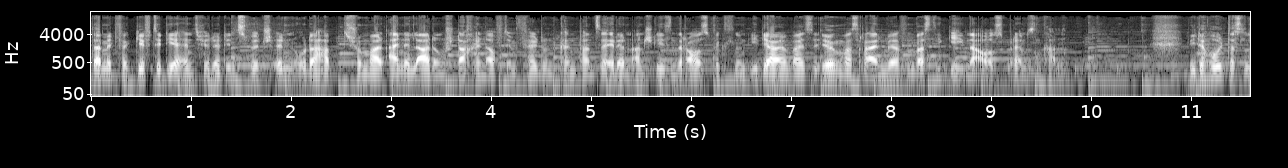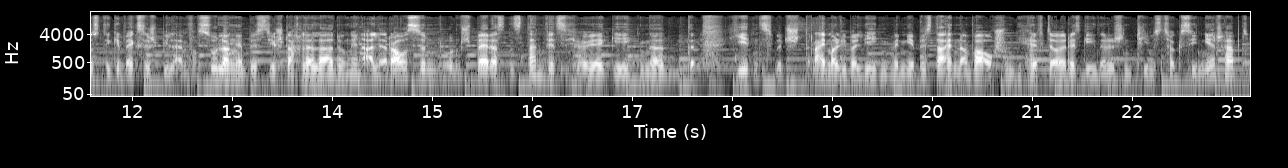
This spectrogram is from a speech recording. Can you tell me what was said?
Damit vergiftet ihr entweder den Switch-In oder habt schon mal eine Ladung Stacheln auf dem Feld und könnt Panzeraeron anschließend rauswechseln und idealerweise irgendwas reinwerfen, was die Gegner ausbremsen kann. Wiederholt das lustige Wechselspiel einfach so lange, bis die Stachlerladungen alle raus sind und spätestens dann wird sich euer Gegner jeden Switch dreimal überlegen. Wenn ihr bis dahin aber auch schon die Hälfte eures gegnerischen Teams toxiniert habt,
